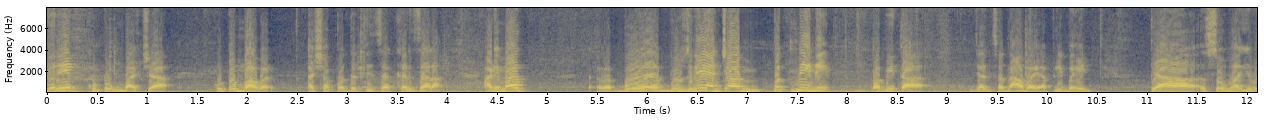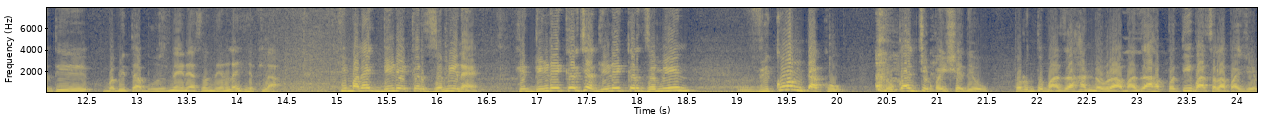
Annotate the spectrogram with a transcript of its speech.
गरीब कुटुंबाच्या कुटुंबावर अशा पद्धतीचा खर्च आला. आणि मग बो भोजने यांच्या पत्नीने बबिता ज्यांचं नाव आहे आपली बहीण त्या सौभाग्यवती बबिता भोजने यांनी असा निर्णय घेतला. की मला एक दीड एकर जमीन आहे. हे दीड एकरच्या दीड एकर जमीन विकून टाकू. लोकांचे पैसे देऊ. परंतु माझा हा नवरा माझा हा पती वाचला पाहिजे.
